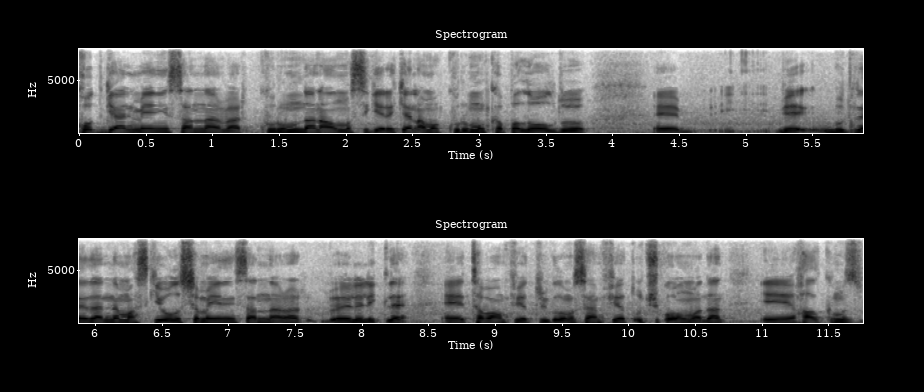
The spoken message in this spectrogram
Kod gelmeyen insanlar var. Kurumdan alması gereken ama kurumun kapalı olduğu e, ve bu nedenle maskeye ulaşamayan insanlar var. Böylelikle e, tavan fiyat uygulaması hem fiyat uçuk olmadan e, halkımız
